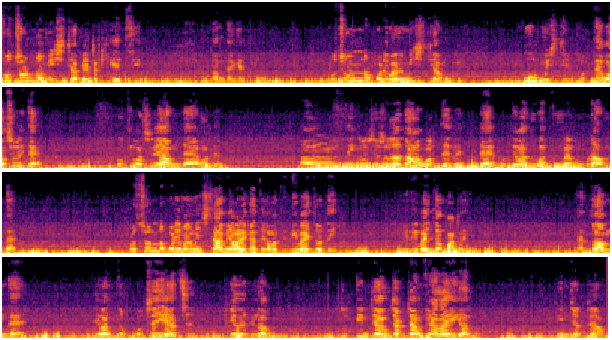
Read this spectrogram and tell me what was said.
প্রচণ্ড মিষ্টি। আমি এটা খেয়েছি ওখান থেকে। প্রচণ্ড পরিমাণে মিষ্টি আমগুলি। খুব মিষ্টি। প্রত্যেক বছরই দেয়। প্রতি বছরই আম দেয় আমাদের। আর এগুলো হলে তো আবার দেবে। দেয় প্রতিবার দুবার, তিনবার করে আম দেয়। প্রচণ্ড পরিমাণ মিষ্টি। আমি আবার এখান থেকে আমার দিদিবাড়িতেও দিই। দিদিবাড়িতেও পাঠাই। এত আম দেয়। এবার তো পচেই আছে। ফেলে দিলাম। দু তিনটে আম, চারটে আম ফেলাই গেল। তিন চারটে আম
